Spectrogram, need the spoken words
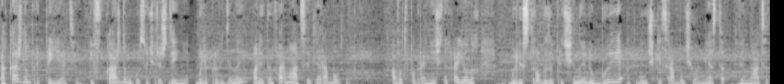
На каждом предприятии и в каждом госучреждении были проведены политинформации для работников. А вот в пограничных районах были строго запрещены любые отлучки с рабочего места 12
